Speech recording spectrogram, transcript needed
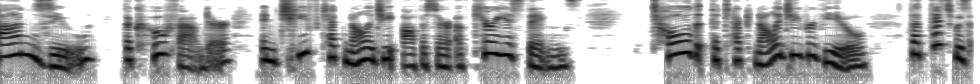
Han Zhu, the co founder and chief technology officer of Curious Things, told the Technology Review that this was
